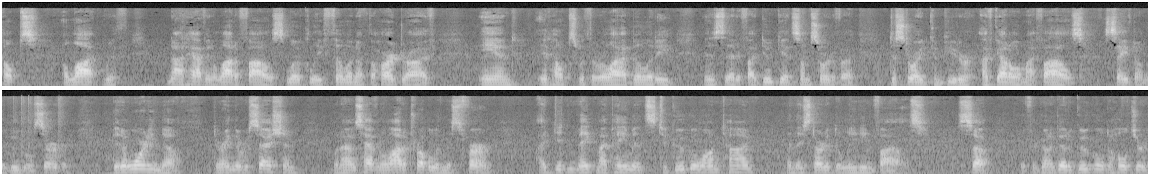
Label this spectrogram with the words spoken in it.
helps a lot with not having a lot of files locally filling up the hard drive and it helps with the reliability is that if I do get some sort of a destroyed computer, I've got all my files saved on the Google server. Bit of warning though, during the recession, when I was having a lot of trouble in this firm, I didn't make my payments to Google on time and they started deleting files. So, if you're going to go to Google to hold your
